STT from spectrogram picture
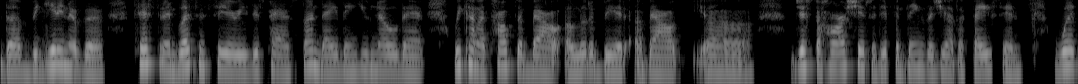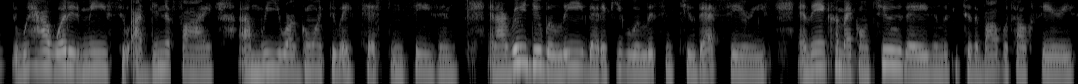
the beginning of the testing and blessing series this past Sunday, then you know that we kind of talked about a little bit about uh, just the hardships and different things that you have to face and what how what it means to identify um, when you are going through a testing season. And I really do believe that if you will listen to that series and then come back on Tuesdays and listen to the Bible Talk series,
